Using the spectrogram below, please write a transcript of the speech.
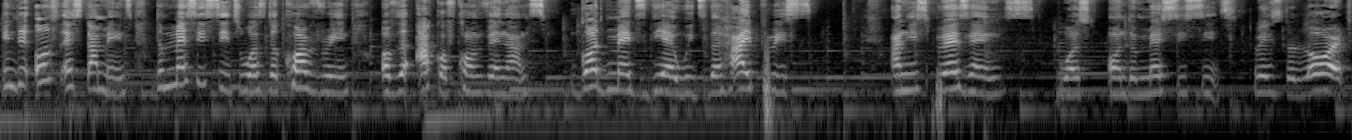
In the Old Testament, the mercy seat was the covering of the Ark of Covenant. God met there with the high priest, and his presence was on the mercy seat. Praise the Lord.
